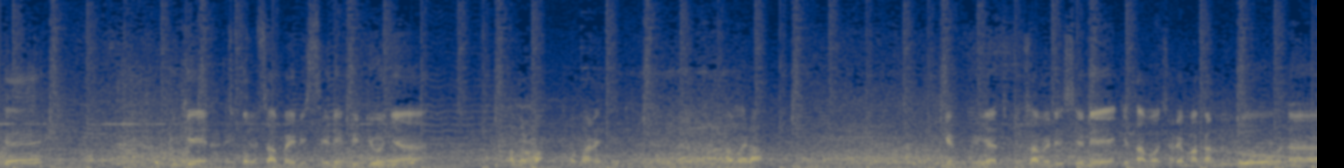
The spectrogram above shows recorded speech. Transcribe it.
Oke, mungkin cukup sampai di sini videonya. Kamera mak, kapan jadi? Kamera. Mungkin videonya cukup sampai di sini. Kita mau cari makan dulu. Nah,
